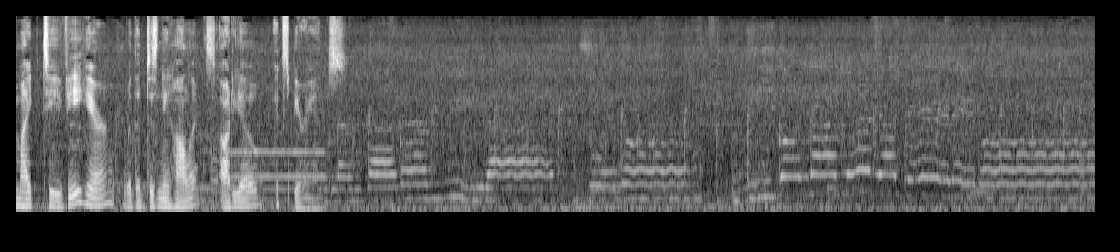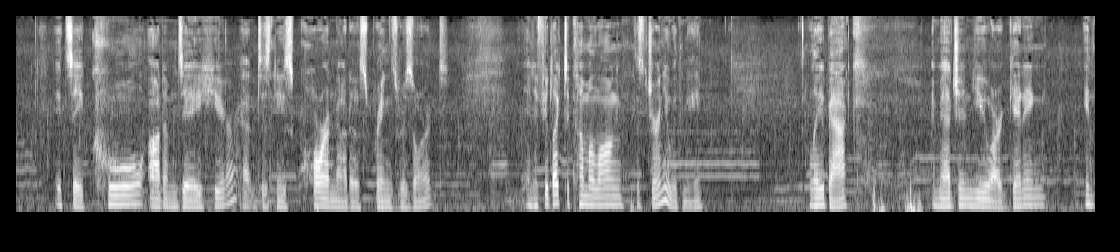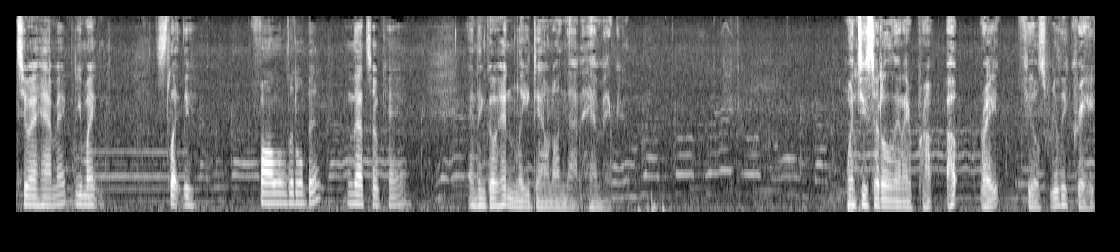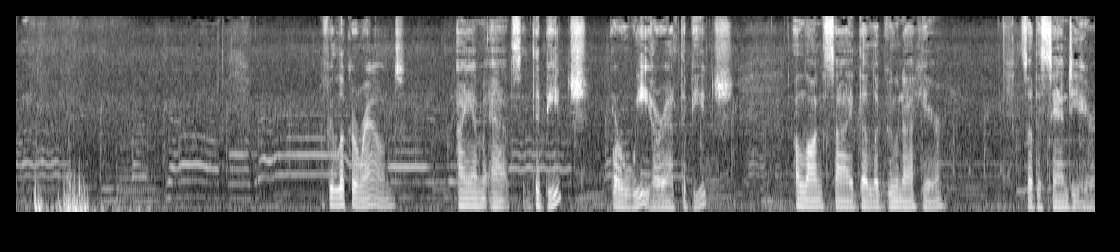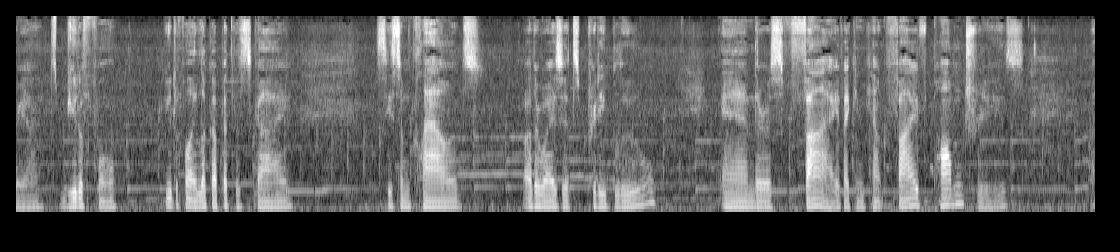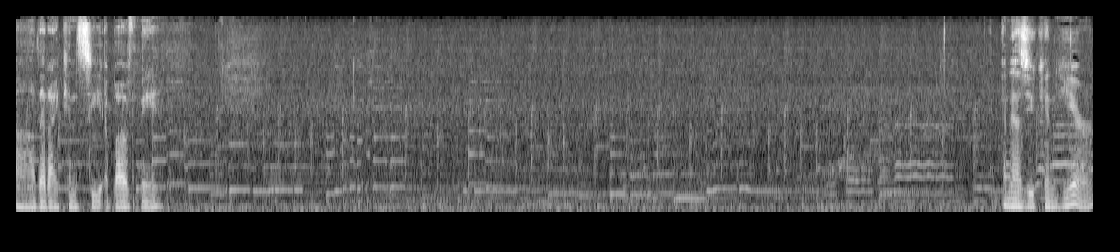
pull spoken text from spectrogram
Myke TV here with the Disneyholics audio experience. It's a cool autumn day here at Disney's Coronado Springs Resort. And if you'd like to come along this journey with me, lay back. Imagine you are getting into a hammock. You might slightly fall a little bit, and that's okay. And then go ahead and lay down on that hammock. Once you settle in, I pro- oh, right, feels really great. If we look around, I am at the beach, or we are at the beach, alongside the laguna here. So the sandy area. It's beautiful. Beautiful. I look up at the sky, see some clouds. Otherwise, it's pretty blue. And there's five, I can count five palm trees uh, that I can see above me. And as you can hear,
